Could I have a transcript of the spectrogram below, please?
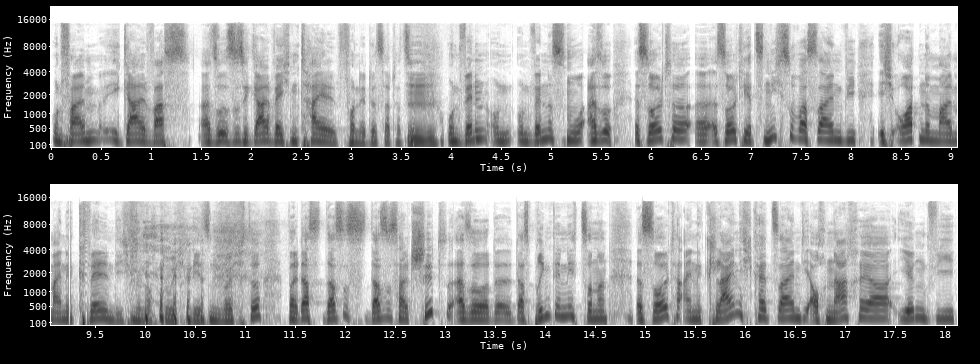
Und vor allem egal was. Also es ist egal welchen Teil von der Dissertation. Mhm. Und wenn und, und wenn es nur, also es sollte äh, es sollte jetzt nicht sowas sein wie ich ordne mal meine Quellen, die ich mir noch durchlesen möchte, weil das das ist das ist halt Shit. Also das bringt dir nichts, sondern es sollte eine Kleinigkeit sein, die auch nachher irgendwie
